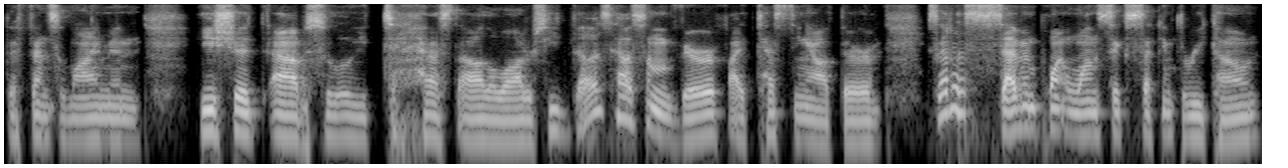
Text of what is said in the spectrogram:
defensive lineman. He should absolutely test out of the waters. He does have some verified testing out there. He's got a 7.16 second three cone,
